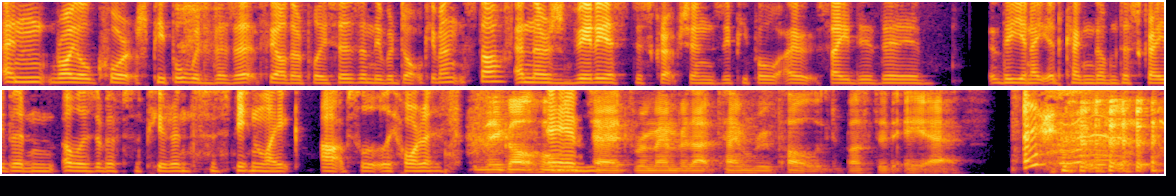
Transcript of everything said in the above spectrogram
in royal courts people would visit the other places and they would document stuff and there's various descriptions of people outside of the the united kingdom describing elizabeth's appearance as being like absolutely horrid they got home Um, and said, "Remember that time RuPaul looked busted AF."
